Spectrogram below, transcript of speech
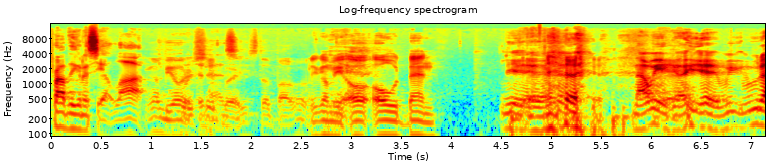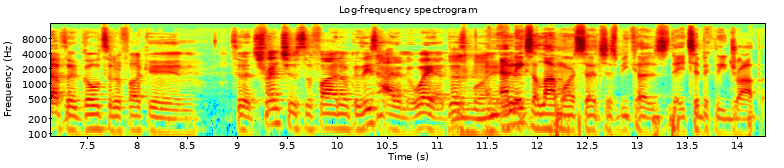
probably gonna see a lot. You're gonna be old as within shit, this. but he still pop up. It's gonna be old, old Ben. Yeah. now we ain't got, yeah, we, we would have to go to the fucking to the trenches to find him because he's hiding away at this mm-hmm. point. That makes a lot more sense just because they typically drop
